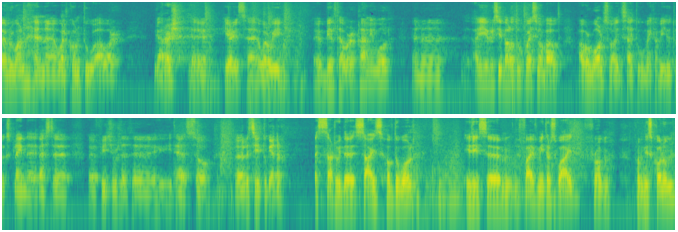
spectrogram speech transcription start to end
everyone and uh, welcome to our garage. Uh, here is uh, where we uh, built our climbing wall and uh, I received a lot of questions about our wall so I decided to make a video to explain the best uh, features that it has so let's see it together. Let's start with the size of the wall. It is um, 5 meters wide from from this column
